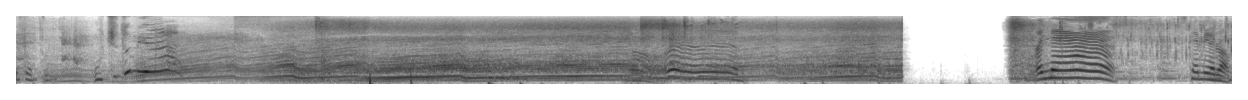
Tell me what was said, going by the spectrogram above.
Like atın. Uçtum. Ya, Anne. İstemiyorum.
